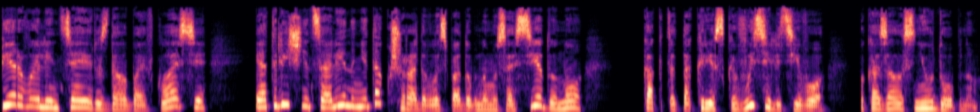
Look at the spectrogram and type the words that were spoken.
первый лентяй и раздолбай в классе, и отличница Алина не так уж радовалась подобному соседу, но как-то так резко выселить его показалось неудобным.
